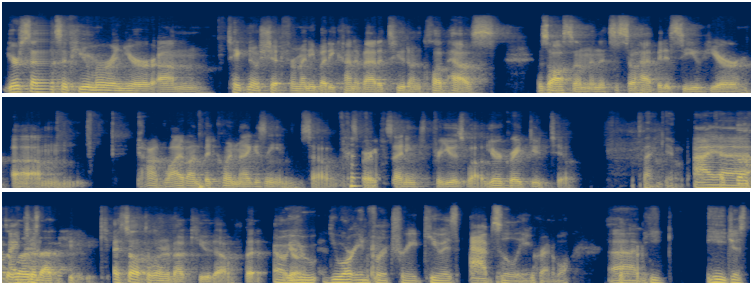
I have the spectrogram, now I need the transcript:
your sense of humor and your um, take no shit from anybody kind of attitude on Clubhouse was awesome. And it's just so happy to see you here. Um, God, live on Bitcoin Magazine. So it's very exciting for you as well. You're a great dude too. Thank you. I, uh, I, still, I, just, about Q. I still have to learn about Q though. But oh, you you are in for a treat. Q is absolutely incredible. Um, he he just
